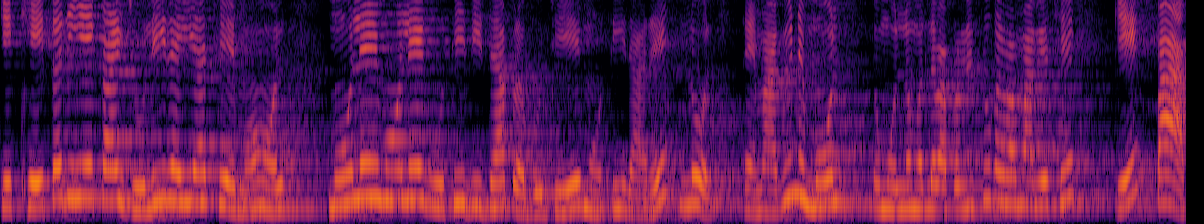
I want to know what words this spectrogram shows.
કે ખેતરીએ કાંઈ ઝૂલી રહ્યા છે મોલ, મોલે મોલે ગૂંથી દીધા પ્રભુજીએ મોતી રારે લોલ. તો એમાં આવ્યું ને મોલ? તો મોલનો મતલબ આપણને શું કરવામાં આવ્યો છે? કે પાક.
